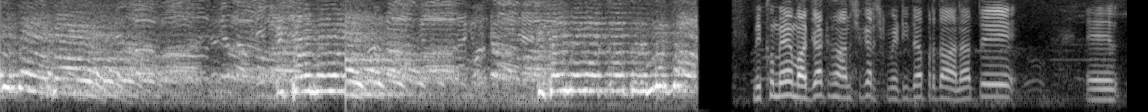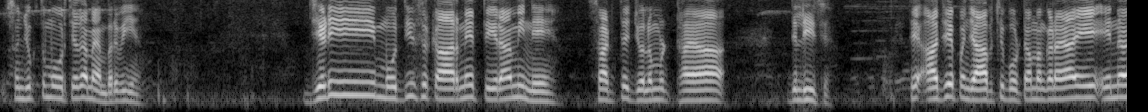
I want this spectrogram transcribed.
ਜਿੰਦਾਬਾਦ। ਕਿਸਾਨਾਂ ਕਿਸਾਨਾਂ ਦਾ ਕਾਤਲ ਮੁਰਦਾ ਵੇਖੋ ਮੈਂ ਮਾਝਾ ਕਿਸਾਨ ਸੰਘਰਸ਼ ਕਮੇਟੀ ਦਾ ਪ੍ਰਧਾਨ ਆ ਤੇ ਇਹ, ਸੰਯੁਕਤ ਮੋਰਚੇ ਦਾ ਮੈਂਬਰ ਵੀ ਆ ਜਿਹੜੀ ਮੋਦੀ ਸਰਕਾਰ ਨੇ 13 ਮਹੀਨੇ ਸਾਡੇ ਤੇ ਜ਼ੁਲਮ ਉਠਾਇਆ ਦਿੱਲੀ 'ਚ। ਤੇ ਅੱਜ ਇਹ ਪੰਜਾਬ 'ਚ ਵੋਟਾਂ ਮੰਗਣ ਆਇਆ। ਇਹ ਇਹਨਾਂ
